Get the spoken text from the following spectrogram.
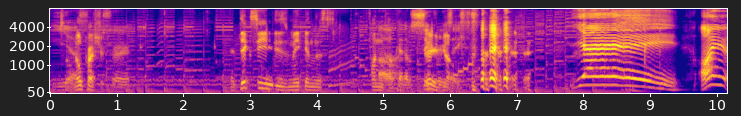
Yes, no pressure. True. Dixie is making this fun Oh, time. okay, that was super easy. Yay! I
